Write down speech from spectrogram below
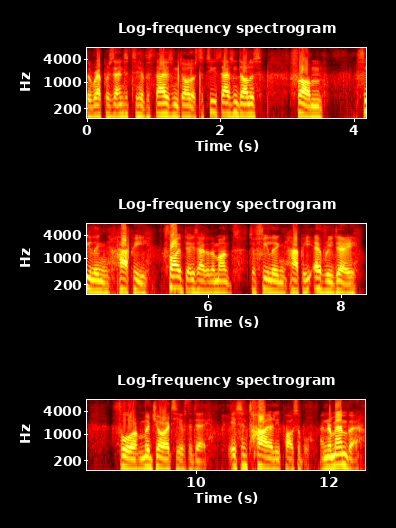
the representative $1,000 to $2,000 from feeling happy five days out of the month to feeling happy every day for majority of the day. It's entirely possible. And remember,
